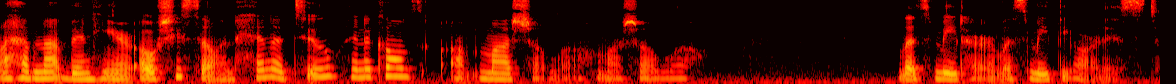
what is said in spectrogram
I have not been here. Oh, she's selling henna too. Henna cones. Uh, mashallah, mashallah. Let's meet her. Let's meet the artist.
